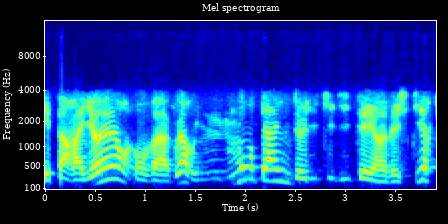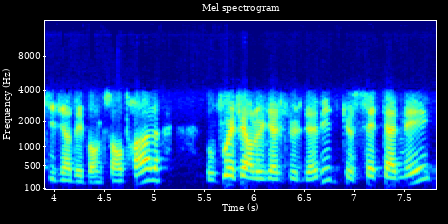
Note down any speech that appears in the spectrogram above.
Et par ailleurs, on va avoir une montagne de liquidités à investir qui vient des banques centrales. Vous pouvez faire le calcul, David, que cette année,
